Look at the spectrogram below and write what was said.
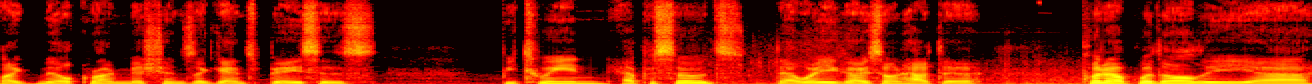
like milk run missions against bases, between episodes. That way you guys don't have to put up with all the uh,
